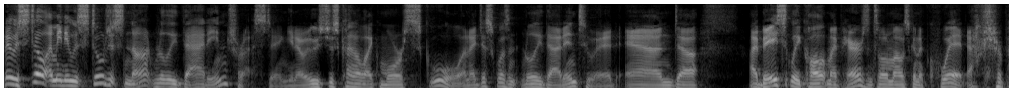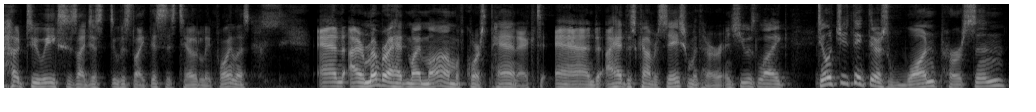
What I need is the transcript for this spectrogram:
it was still, I mean, it was still just not really that interesting. You know, it was just kind of like more school. And I just wasn't really that into it. And, uh, I basically called up my parents and told them I was going to quit after about two weeks because I just, it was like, this is totally pointless. And I remember I had my mom, of course, panicked. And I had this conversation with her, and she was like, Don't you think there's one person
